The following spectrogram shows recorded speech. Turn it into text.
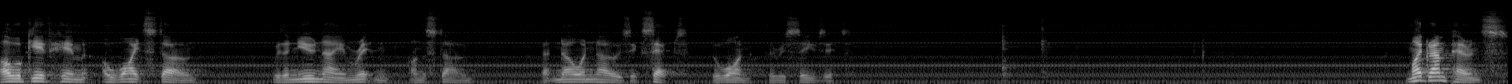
I will give him a white stone with a new name written on the stone that no one knows except the one who receives it. My grandparents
